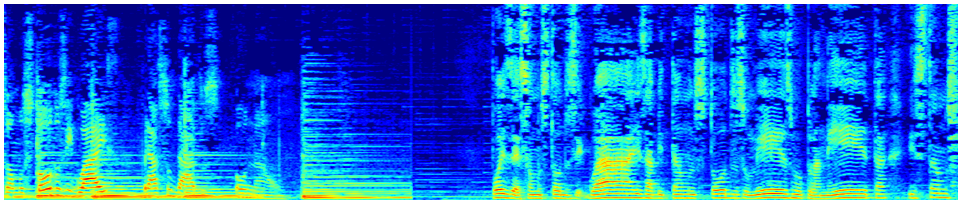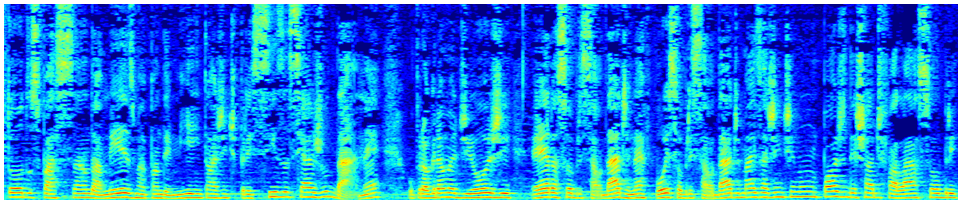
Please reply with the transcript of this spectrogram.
Somos todos iguais, braço dados ou não. Pois é, somos todos iguais, habitamos todos o mesmo planeta, estamos todos passando a mesma pandemia, então a gente precisa se ajudar, né? O programa de hoje era sobre saudade, né? Foi sobre saudade, mas a gente não pode deixar de falar sobre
